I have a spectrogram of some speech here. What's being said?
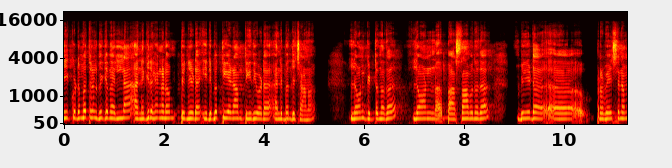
ഈ കുടുംബത്തിന് ലഭിക്കുന്ന എല്ലാ അനുഗ്രഹങ്ങളും പിന്നീട് ഇരുപത്തിയേഴാം തീയതിയോട് അനുബന്ധിച്ചാണ്. ലോൺ കിട്ടുന്നത് ലോൺ പാസ്സാവുന്നത് വീട് പ്രവേശനം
